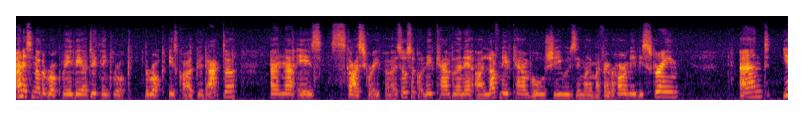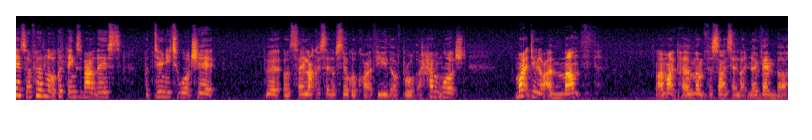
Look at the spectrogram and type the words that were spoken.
And it's another Rock movie. I do think Rock, The Rock is quite a good actor. And that is Skyscraper. It's also got Neve Campbell in it. I love Neve Campbell. She was in one of my favourite horror movies, Scream. And yeah, so I've heard a lot of good things about this. I do need to watch it. But I'd say, like I said, I've still got quite a few that I've brought that I haven't watched might do like a month like I might put a month aside say like November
